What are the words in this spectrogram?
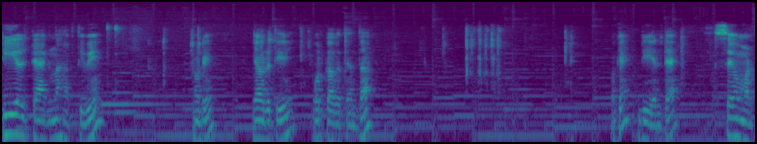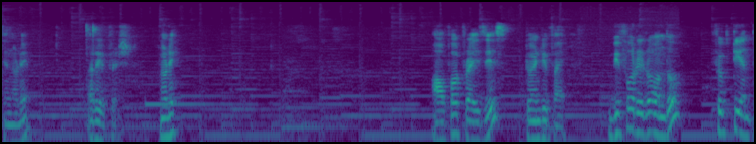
ಡಿ ಎಲ್ ಟ್ಯಾಗ್ನ ಹಾಕ್ತೀವಿ. ನೋಡಿ, ಯಾವ ರೀತಿ ವರ್ಕ್ ಆಗುತ್ತೆ ಅಂತ. Okay D L tag save ಮಾಡ್ತೀನಿ ನೋಡಿ. ರಿಫ್ರೆಶ್ ನೋಡಿ. Offer price is twenty five before ಇರೋ ಒಂದು ಫಿಫ್ಟಿ ಅಂತ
